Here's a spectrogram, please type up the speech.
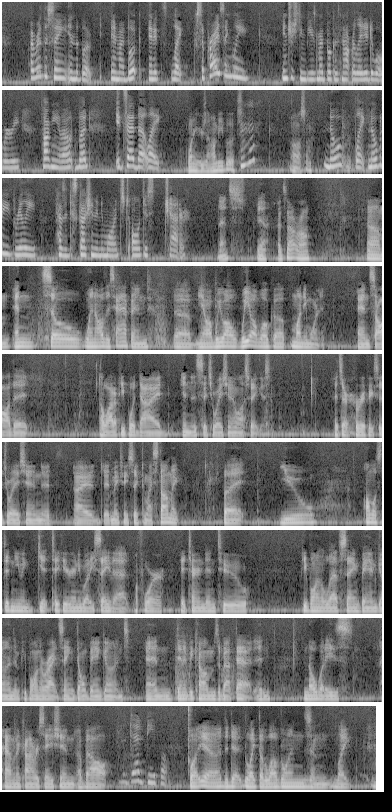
I read this thing in the book in my book, and it's like surprisingly interesting because my book is not related to what we're re- talking about, but it said that like One of your zombie books. Mhm. Awesome. no like nobody really has a discussion anymore. It's all just chatter. That's yeah, that's not wrong. Um, and so when all this happened, uh, you know, we all we all woke up Monday morning and saw that a lot of people had died in this situation in Las Vegas. It's a horrific situation. It I it makes me sick to my stomach, but you almost didn't even get to hear anybody say that before it turned into people on the left saying ban guns and people on the right saying don't ban guns. And then it becomes about that. And nobody's having a conversation about, The dead people. well, yeah, the de- like the loved ones and like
